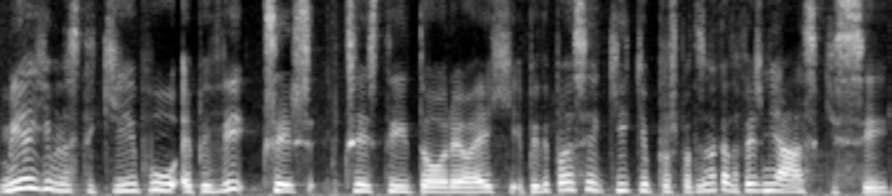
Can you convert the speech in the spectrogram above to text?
μια γυμναστική που επειδή, ξέρεις, ξέρεις τι το ωραίο έχει, επειδή πας εκεί και προσπαθείς να καταφέρεις μια άσκηση,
